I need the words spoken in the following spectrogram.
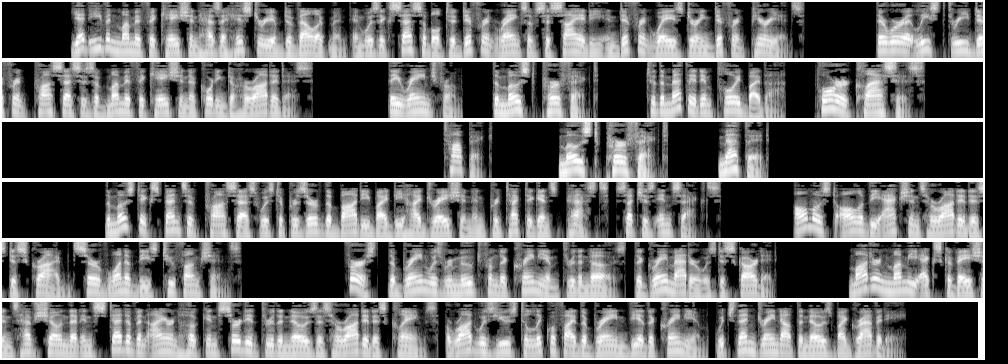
Yet even mummification has a history of development and was accessible to different ranks of society in different ways during different periods. There were at least three different processes of mummification according to Herodotus. They range from the most perfect to the method employed by the poorer classes. Topic: most perfect method The most expensive process was to preserve the body by dehydration and protect against pests, such as insects. Almost all of the actions Herodotus described serve one of these two functions. First, the brain was removed from the cranium through the nose, the gray matter was discarded. Modern mummy excavations have shown that instead of an iron hook inserted through the nose as Herodotus claims, a rod was used to liquefy the brain via the cranium, which then drained out the nose by gravity.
